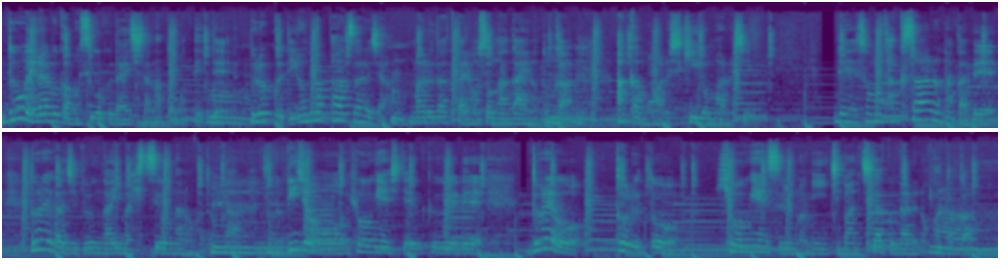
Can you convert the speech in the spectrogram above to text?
どう選ぶかもすごく大事だなと思っていて、うん。ブロックっていろんなパーツあるじゃん、うん。丸だったり細長いのとか、うん。赤もあるし黄色もあるしでそのたくさんある中でどれが自分が今必要なのかとか、うん。そのビジョンを表現していく上でどれを取ると表現するのに一番近くなるのかとか、うん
